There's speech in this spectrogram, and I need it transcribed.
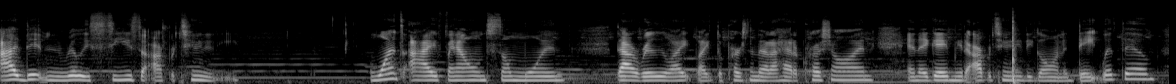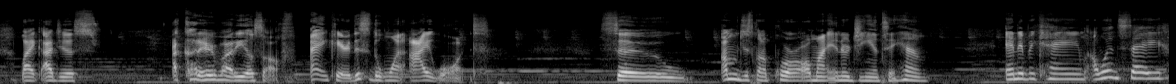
I didn't really seize the opportunity. Once I found someone that I really liked, like the person that I had a crush on, and they gave me the opportunity to go on a date with them, like I just I cut everybody else off. I ain't care. This is the one I want. So I'm just gonna pour all my energy into him. And it became, I wouldn't say,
